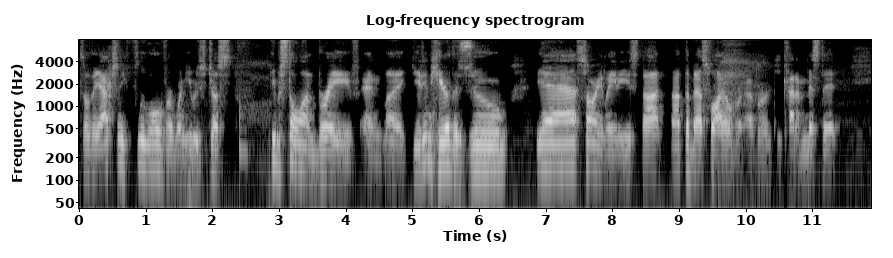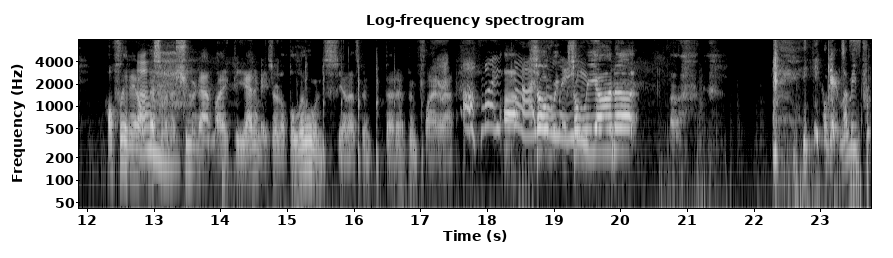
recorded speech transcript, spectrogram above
so they actually flew over when he was just oh. he was still on Brave, and like you didn't hear the zoom. Yeah, sorry, ladies, not not the best flyover ever. You kind of missed it. Hopefully, they don't miss it when they're shooting at like the enemies or the balloons. You know, that's been that have been flying around. Oh my Uh, god. so, so. Rihanna. You Okay, let me pre-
